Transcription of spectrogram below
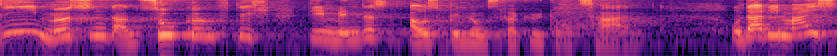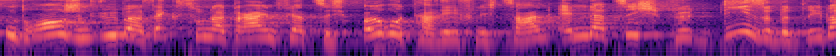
Die müssen dann zukünftig die Mindestausbildungsvergütung zahlen. Und da die meisten Branchen über 643 € tariflich zahlen, ändert sich für diese Betriebe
